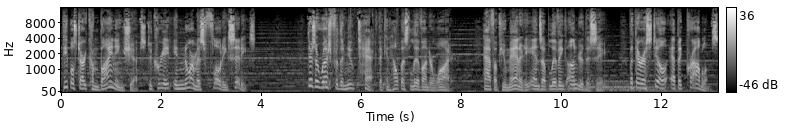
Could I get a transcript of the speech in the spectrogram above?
people start combining ships to create enormous floating cities. There's a rush for the new tech that can help us live underwater. Half of humanity ends up living under the sea, but there are still epic problems.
